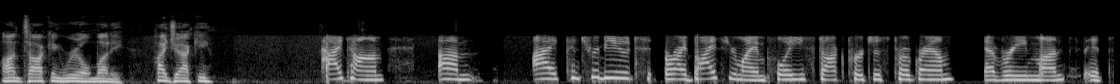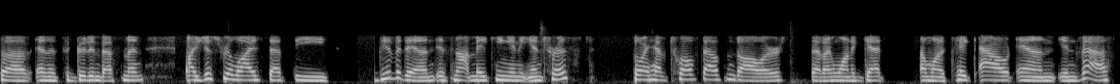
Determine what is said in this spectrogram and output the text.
on Talking Real Money. Hi, Jackie. Hi, Tom. Um, I contribute or I buy through my employee stock purchase program every month. It's a, uh, and it's a good investment. I just realized that the dividend is not making any interest. So I have $12,000 that I want to get I want to take out and invest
